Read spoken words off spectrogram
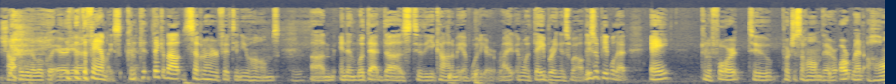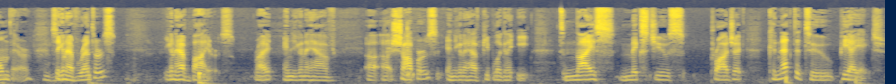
shopping in the local area. The families. Con- con- Think about 750 new homes, um, and then what that does to the economy of Whittier, right? And what they bring as well. These are people that a can afford to purchase a home there or rent a home there. So you're going to have renters, you're going to have buyers, right? And you're going to have uh, uh, shoppers, and you're going to have people that are going to eat. It's a nice mixed use project connected to PIH,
